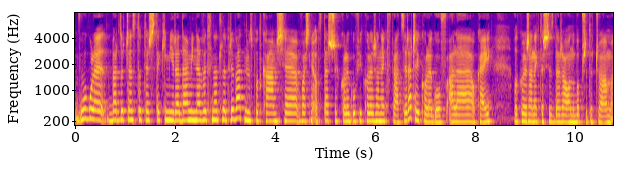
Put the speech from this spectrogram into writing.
w ogóle bardzo często też z takimi radami nawet na tle prywatnym spotkałam się właśnie od starszych kolegów i koleżanek w pracy. Raczej kolegów, ale okej. Okay. Od koleżanek też się zdarzało, no bo przytoczyłam y,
